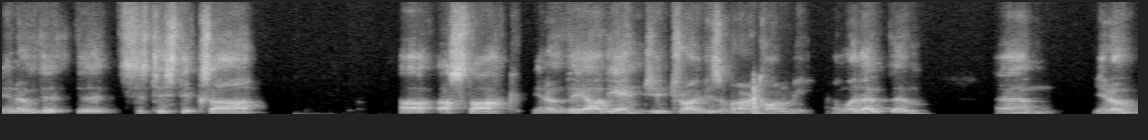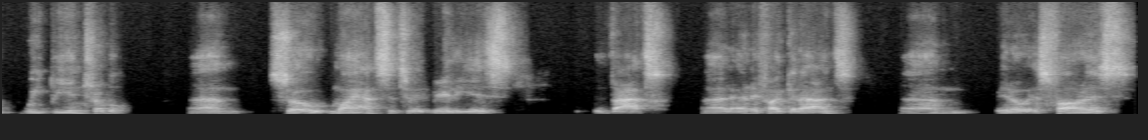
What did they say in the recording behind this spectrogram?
You know that the statistics are, are, are stark. You know they are the engine drivers of our economy, and without them, um, you know we'd be in trouble. Um, so my answer to it really is that, and if I could add, um, you know, as far as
